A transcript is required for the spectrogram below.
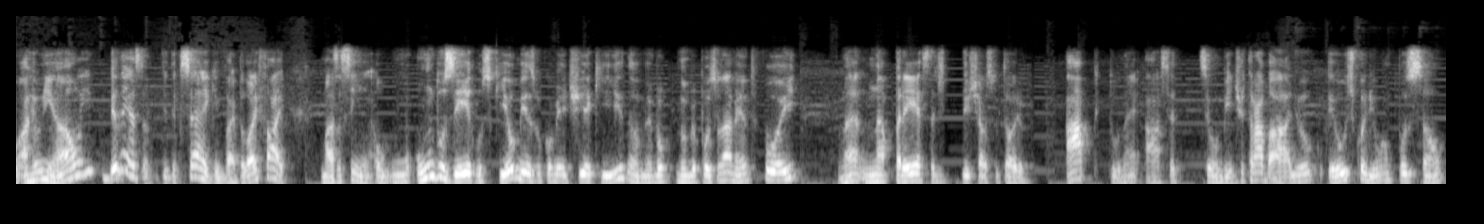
o, a reunião e beleza, vida que segue, vai pelo Wi-Fi. Mas assim, um, dos erros que eu mesmo cometi aqui no meu, no meu posicionamento foi né, na pressa de deixar o escritório apto né, a ser, um ambiente de trabalho, eu escolhi uma posição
